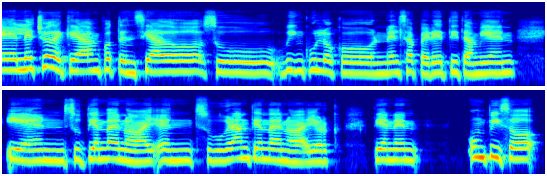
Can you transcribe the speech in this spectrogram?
El hecho de que han potenciado su vínculo con Elsa Peretti también y en su tienda de Nueva en su gran tienda de Nueva York tienen un piso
